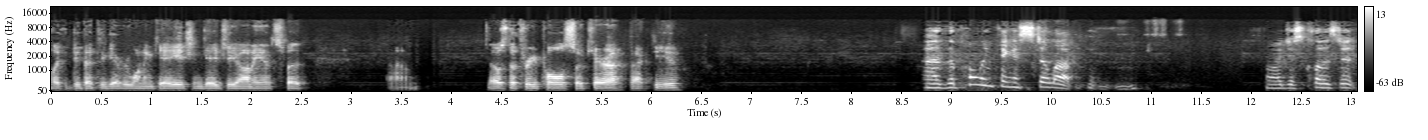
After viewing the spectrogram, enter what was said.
I'd like to do that to get everyone engaged, engage the audience. But um, that was the three polls. So, Kara, back to you. Uh, the polling thing is still up. So I just closed it.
